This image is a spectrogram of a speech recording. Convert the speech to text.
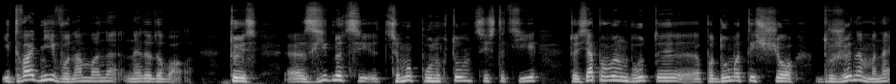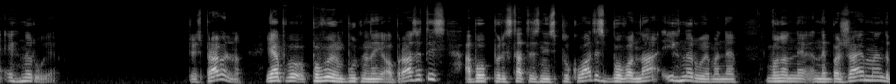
І два дні вона мене не додавала. Тобто, е, згідно ці, цьому пункту, цій статті, тобто я повинен бути, е, подумати, що дружина мене ігнорує. Тобто, правильно? Я повинен бути на неї образитись або перестати з нею спілкуватись, бо вона ігнорує мене. Вона не, не бажає мене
